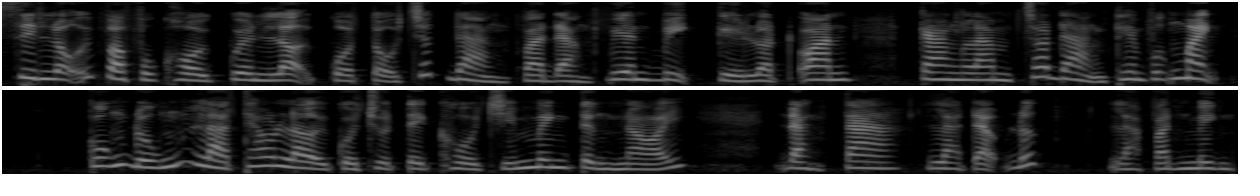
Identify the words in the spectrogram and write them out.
xin lỗi và phục hồi quyền lợi của tổ chức đảng và đảng viên bị kỷ luật oan càng làm cho đảng thêm vững mạnh. Cũng đúng là theo lời của Chủ tịch Hồ Chí Minh từng nói, đảng ta là đạo đức, là văn minh.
